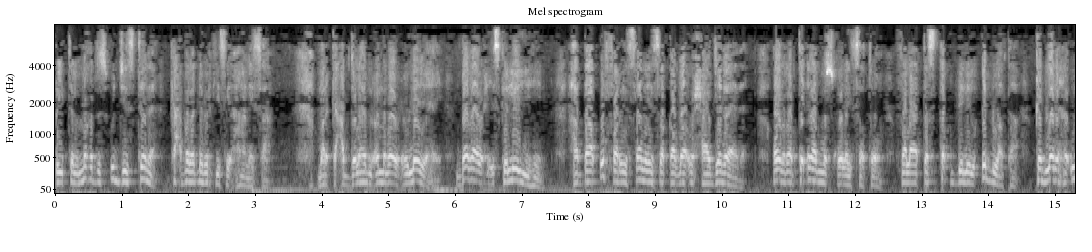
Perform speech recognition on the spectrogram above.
baytalmaqdis u jeestana kacbada dhabarkiisay ahaanaysaa marka cabdulaahi bni cumar wuxuu leeyahay dadaa waxay iska leeyihiin haddaad u fadhiisanayso qadaa'u xaajadaada ood rabto inaad musqulaysato falaa tastaqbil ilqiblata qiblada ha u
